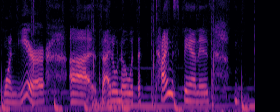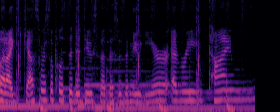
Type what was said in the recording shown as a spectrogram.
one year. Uh, so I don't know what the time span is, but I guess we're supposed to deduce that this is a new year every time.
